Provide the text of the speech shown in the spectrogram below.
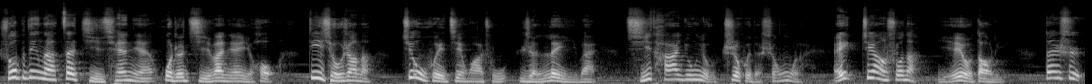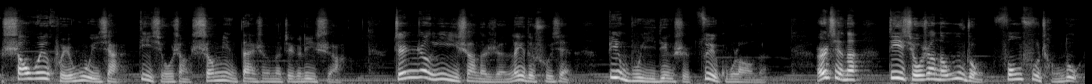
说不定呢，在几千年或者几万年以后，地球上呢就会进化出人类以外。其他拥有智慧的生物来，哎，这样说呢也有道理。但是稍微回顾一下地球上生命诞生的这个历史啊，真正意义上的人类的出现，并不一定是最古老的。而且呢，地球上的物种丰富程度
